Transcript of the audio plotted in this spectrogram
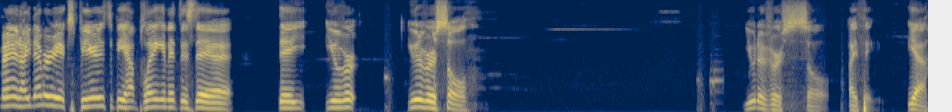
man! I never experienced to be playing in it. This the the Uver, Universal Universal, I think. Yeah,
